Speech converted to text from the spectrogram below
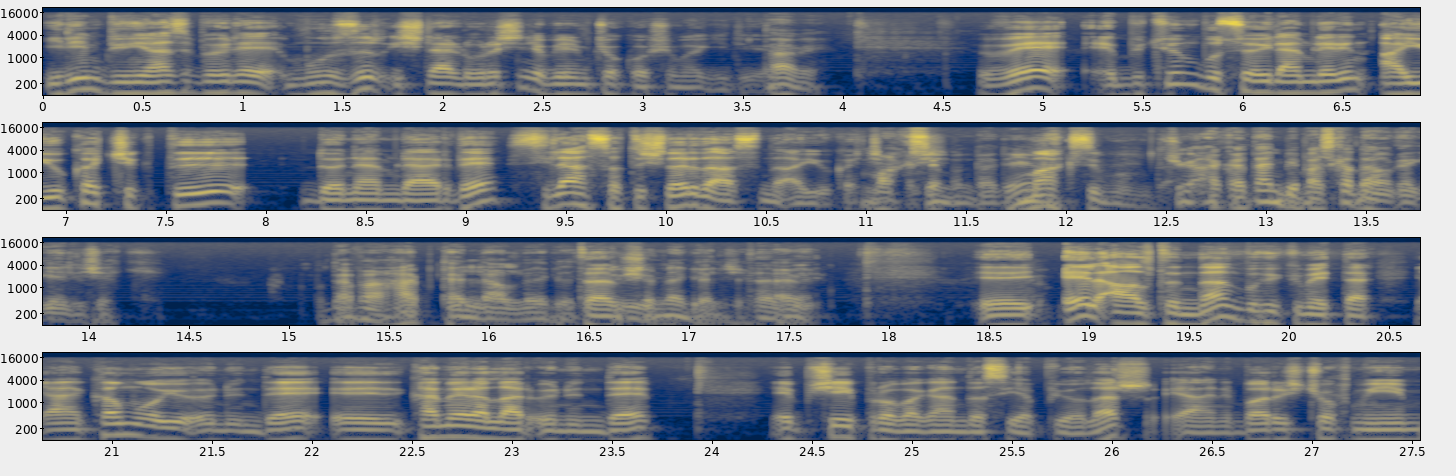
İlim dünyası böyle muzır işlerle uğraşınca benim çok hoşuma gidiyor. Tabii. Ve e, bütün bu söylemlerin ayyuka çıktığı dönemlerde silah satışları da aslında ayyuka çıkmış. Maksimumda değil mi? Maksimumda. Çünkü arkadan bir başka dalga gelecek. Bu defa harp tellallığı gelecek, Tabii, düşürme gelecek. Tabii. Evet. Ee, el altından bu hükümetler yani kamuoyu önünde, e, kameralar önünde hep şey propagandası yapıyorlar. Yani barış çok mühim,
